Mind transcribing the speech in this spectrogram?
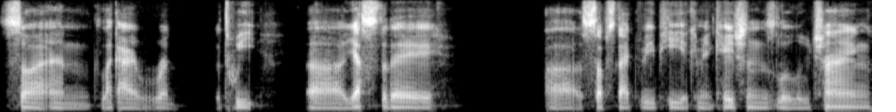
so, and like I read the tweet uh, yesterday, uh, Substack VP of Communications Lulu Cheng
